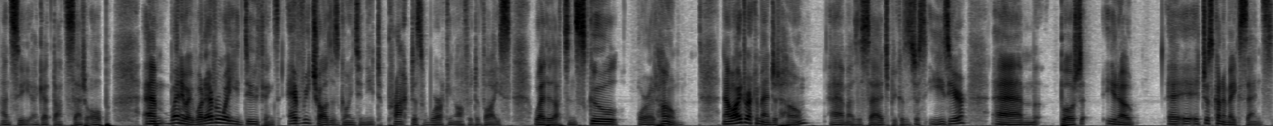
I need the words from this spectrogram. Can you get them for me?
and see and get that set up. Um, anyway, whatever way you do things, every child is going to need to practice working off a device, whether that's in school or at home. Now, I'd recommend at home, um, as I said, because it's just easier. Um, but you know, it, just kind of makes sense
